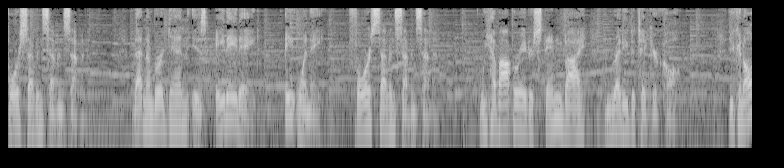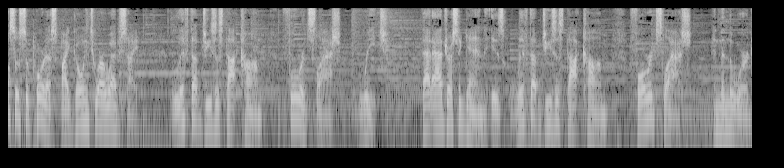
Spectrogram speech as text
4777. That number again is 888 818 4777. We have operators standing by and ready to take your call. You can also support us by going to our website, liftupjesus.com forward slash reach. That address again is liftupjesus.com forward slash and then the word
